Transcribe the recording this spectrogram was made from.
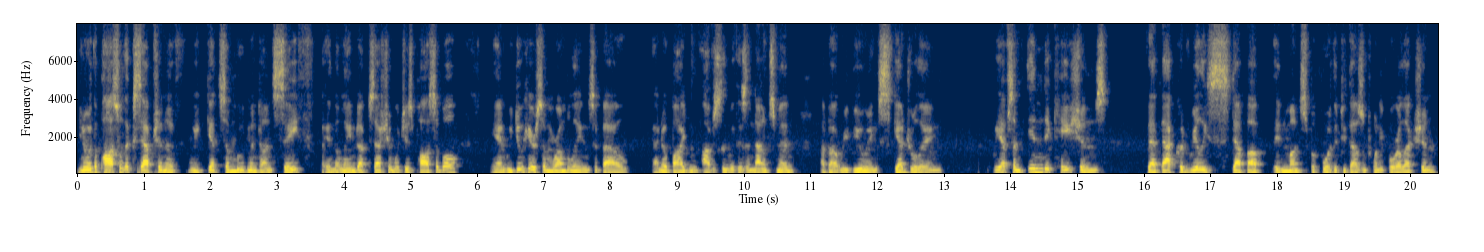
You know, with the possible exception of we get some movement on safe in the lame duck session, which is possible. And we do hear some rumblings about, I know Biden, obviously, with his announcement about reviewing scheduling, we have some indications that that could really step up in months before the 2024 election.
